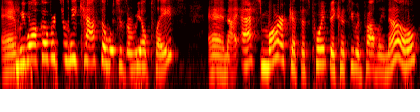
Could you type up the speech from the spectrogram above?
And we walk over to Lee Castle, which is a real place. And I asked Mark at this point because he would probably know.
